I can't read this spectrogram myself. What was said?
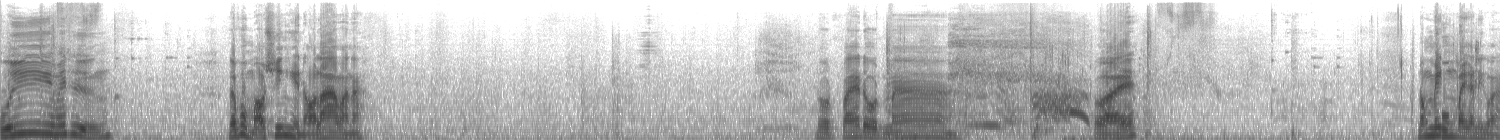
อุ้ยไม่ถึง แล้วผมเอาชิงเห็นออร่ามานะ โดดไปโดดมา สวย น้องเมฆพุ่งไปกันดีกว่า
